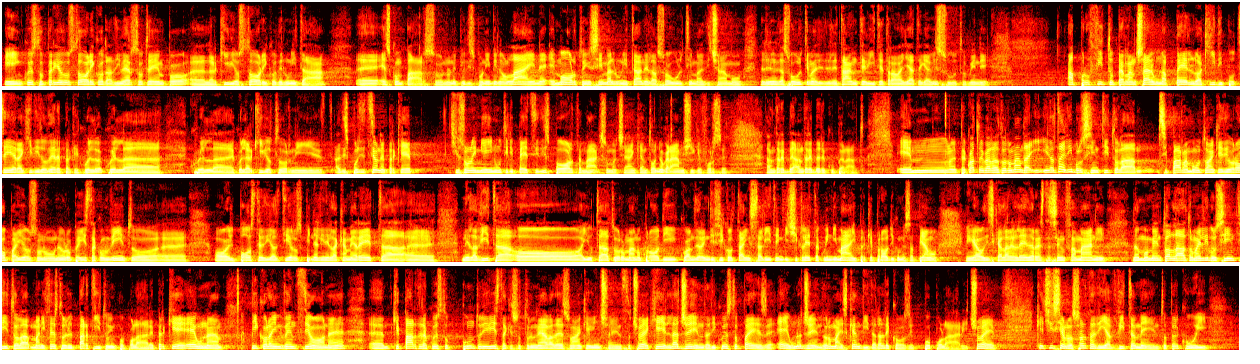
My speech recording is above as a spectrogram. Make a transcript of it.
e in questo periodo storico, da diverso tempo, eh, l'archivio storico dell'Unità eh, è scomparso, non è più disponibile online, è morto insieme all'unità nella sua ultima, diciamo, nella sua ultima delle tante vite travagliate che ha vissuto. Quindi approfitto per lanciare un appello a chi di potere, a chi di dovere, perché quel, quel, quel, quell'archivio torni a disposizione perché ci sono i miei inutili pezzi di sport, ma insomma c'è anche Antonio Gramsci che forse andrebbe, andrebbe recuperato. E, ehm, per quanto riguarda la tua domanda, in realtà il libro si intitola, si parla molto anche di Europa, io sono un europeista convinto, eh, ho il poster di Altiero Spinelli nella cameretta, eh, nella vita ho aiutato Romano Prodi quando era in difficoltà in salita in bicicletta, quindi mai, perché Prodi, come sappiamo, è in grado di scalare l'Everest senza mani da un momento all'altro, ma il libro si intitola Manifesto del partito impopolare, perché è una piccola invenzione eh, che parte da questo punto di vista che sottolineava adesso anche Vincenzo, cioè che l'agenda di questo paese è un'agenda ormai scandita dalle cose popolari, cioè che ci sia una sorta di avvitamento per cui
